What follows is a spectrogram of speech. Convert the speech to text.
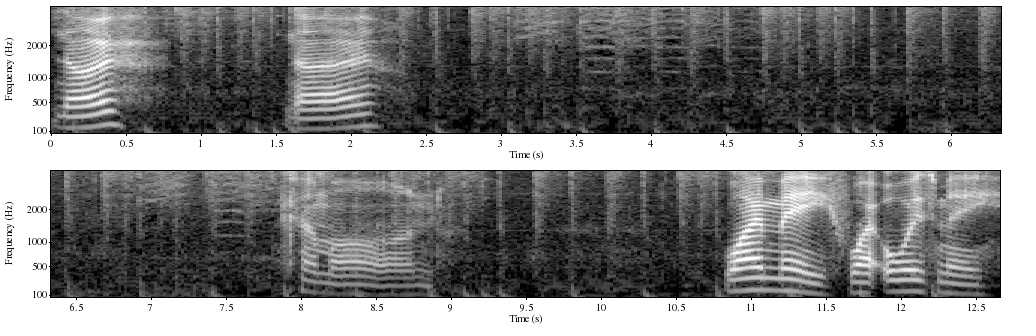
No. No. Come on. Why me? Why always me?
